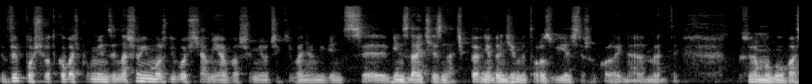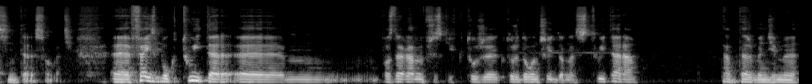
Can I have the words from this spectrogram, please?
wypośrodkować pomiędzy naszymi możliwościami a waszymi oczekiwaniami, więc, więc dajcie znać. Pewnie będziemy to rozwijać też o kolejne elementy, które mogą Was interesować. E, Facebook, Twitter. E, pozdrawiamy wszystkich, którzy, którzy dołączyli do nas z Twittera. Tam też będziemy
